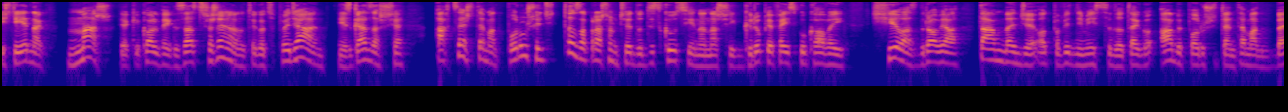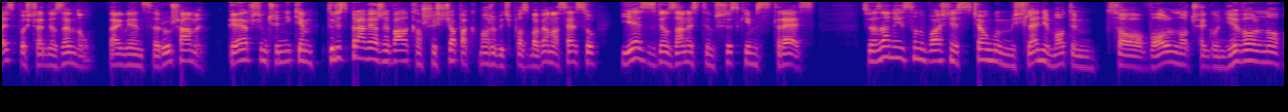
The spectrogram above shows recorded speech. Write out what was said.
Jeśli jednak masz jakiekolwiek zastrzeżenia do tego, co powiedziałem, nie zgadzasz się, a chcesz temat poruszyć, to zapraszam Cię do dyskusji na naszej grupie facebookowej Siła Zdrowia. Tam będzie odpowiednie miejsce do tego, aby poruszyć ten temat bezpośrednio ze mną. Tak więc ruszamy. Pierwszym czynnikiem, który sprawia, że walka o sześciopak może być pozbawiona sensu, jest związany z tym wszystkim stres. Związany jest on właśnie z ciągłym myśleniem o tym, co wolno, czego nie wolno,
